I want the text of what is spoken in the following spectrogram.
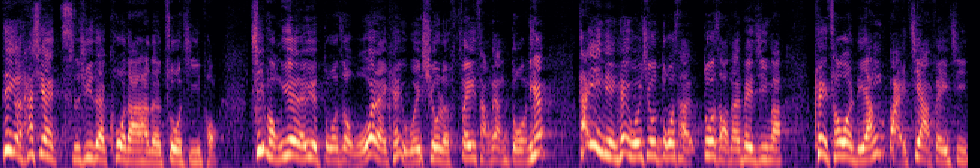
第一个，它现在持续在扩大它的座机棚，机棚越来越多之后，我未来可以维修的非常非常多。你看，它一年可以维修多少多少台飞机吗？可以超过两百架飞机。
